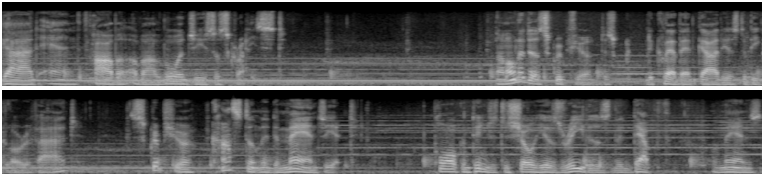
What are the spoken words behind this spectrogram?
God and Father of our Lord Jesus Christ. Not only does Scripture declare that God is to be glorified, Scripture constantly demands it. Paul continues to show his readers the depth of man's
